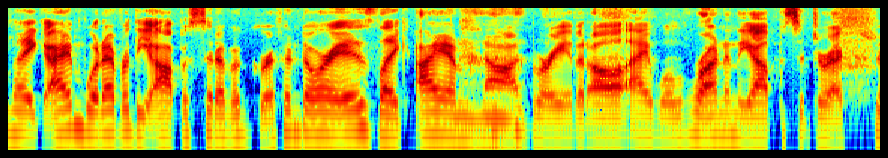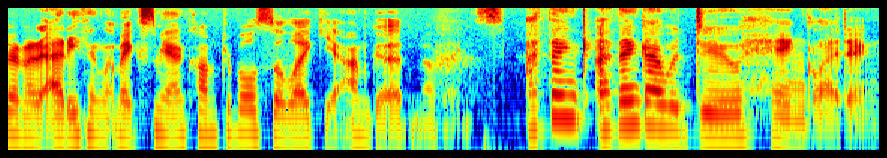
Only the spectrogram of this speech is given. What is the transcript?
like I'm whatever the opposite of a Gryffindor is. Like I am not brave at all. I will run in the opposite direction at anything that makes me uncomfortable. So like, yeah, I'm good. No thanks. I think I think I would do hang gliding.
